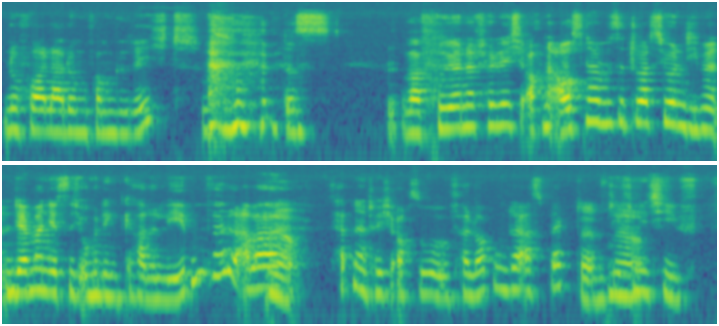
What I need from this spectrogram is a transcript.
nur Vorladungen vom Gericht. Das war früher natürlich auch eine Ausnahmesituation, die man, in der man jetzt nicht unbedingt gerade leben will, aber ja. es hat natürlich auch so verlockende Aspekte, definitiv. Ja.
